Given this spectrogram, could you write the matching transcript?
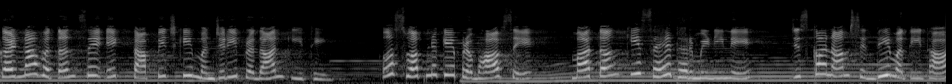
कर्णावतन से एक तापिज की मंजरी प्रदान की थी। उस स्वप्न के प्रभाव से मातंग की सहधर्मिणी ने, जिसका नाम सिद्धिमती था,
